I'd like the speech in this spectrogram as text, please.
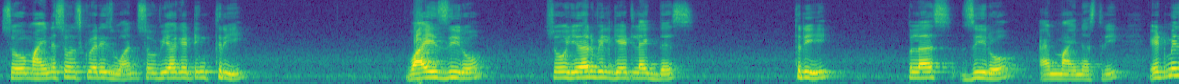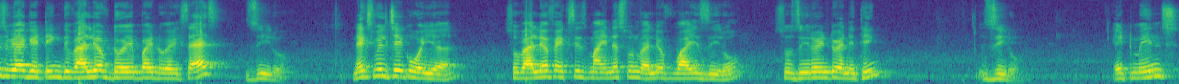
So minus 1 square is 1. So we are getting 3. y is 0. So here we'll get like this 3 plus 0 and minus 3. It means we are getting the value of dou f by dou x as 0. Next we will check over here. So value of x is minus 1, value of y is 0. So 0 into anything 0. It means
